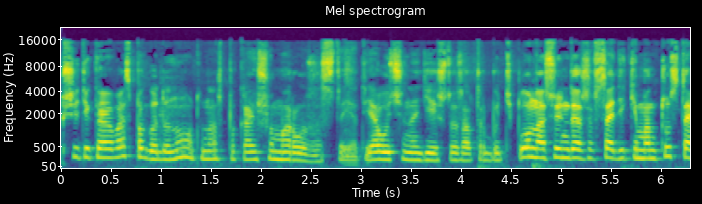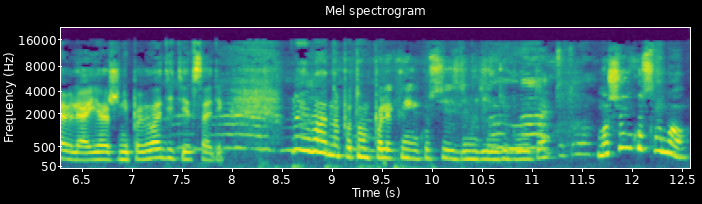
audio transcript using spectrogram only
Пишите, какая у вас погода. Ну, вот у нас пока еще морозы стоят. Я очень надеюсь, что завтра будет тепло. У нас сегодня даже в садике манту ставили, а я же не повела детей в садик. Ну и ладно, потом в поликлинику съездим, деньги будут, да? Машинку сломал?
